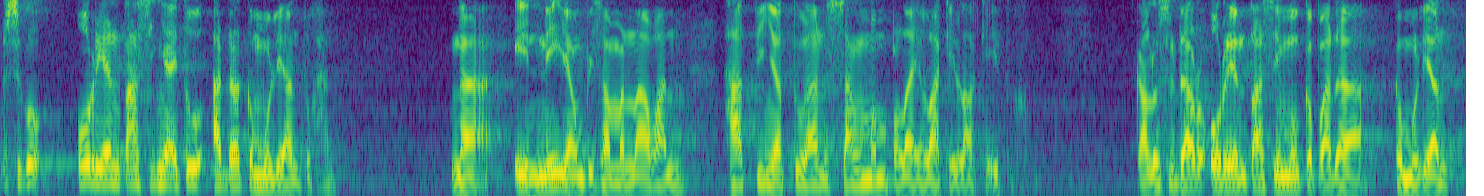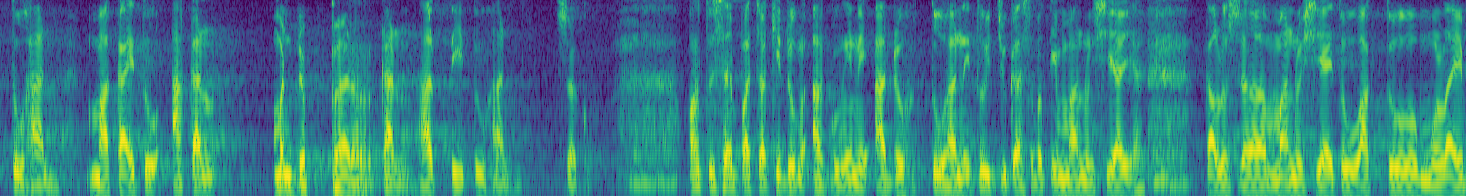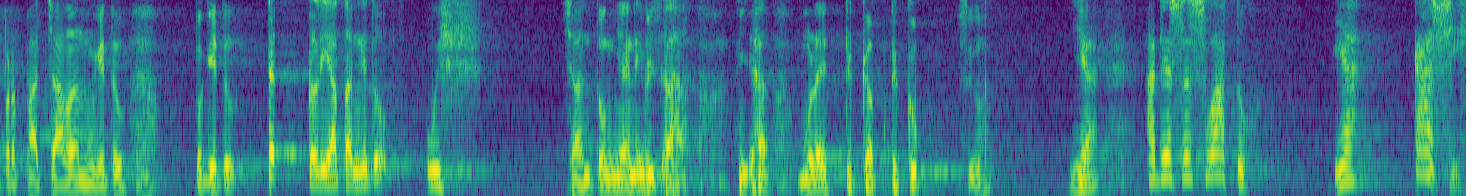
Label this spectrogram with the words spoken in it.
orientasinya itu ada kemuliaan Tuhan. Nah, ini yang bisa menawan hatinya Tuhan sang mempelai laki-laki itu. Kalau saudara orientasimu kepada kemuliaan Tuhan, maka itu akan mendebarkan hati Tuhan. Saudaraku. Waktu saya baca Kidung Agung ini, aduh Tuhan itu juga seperti manusia ya. Kalau sudah manusia itu waktu mulai berpacaran gitu, begitu dek kelihatan gitu, wih jantungnya ini bisa ya mulai degap-degup. Ya, ada sesuatu. Ya, kasih.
